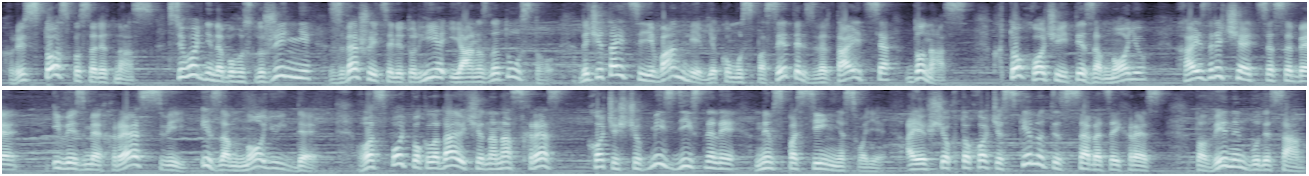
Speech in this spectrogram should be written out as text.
Христос посеред нас. Сьогодні на богослужінні звершується літургія Іоанна Златоустого, де читається Євангеліє, в якому Спаситель звертається до нас. Хто хоче йти за мною, хай зречеться себе і візьме хрест свій, і за мною йде. Господь, покладаючи на нас хрест, хоче, щоб ми здійснили ним спасіння своє. А якщо хто хоче скинути з себе цей хрест, то винен буде сам.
